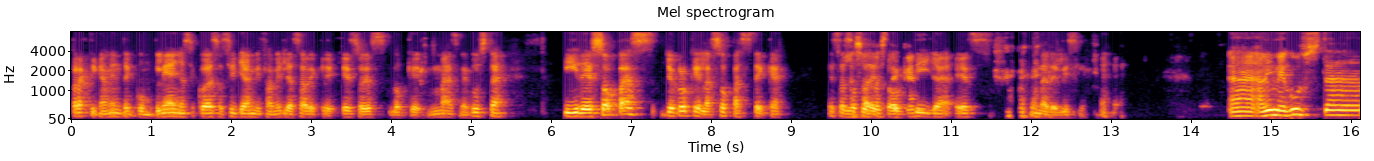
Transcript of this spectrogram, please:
Prácticamente en cumpleaños y cosas así, ya mi familia sabe que eso es lo que más me gusta. Y de sopas, yo creo que la sopa azteca, esa sopa, de tortilla es una delicia. Ah, a mí me gusta,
